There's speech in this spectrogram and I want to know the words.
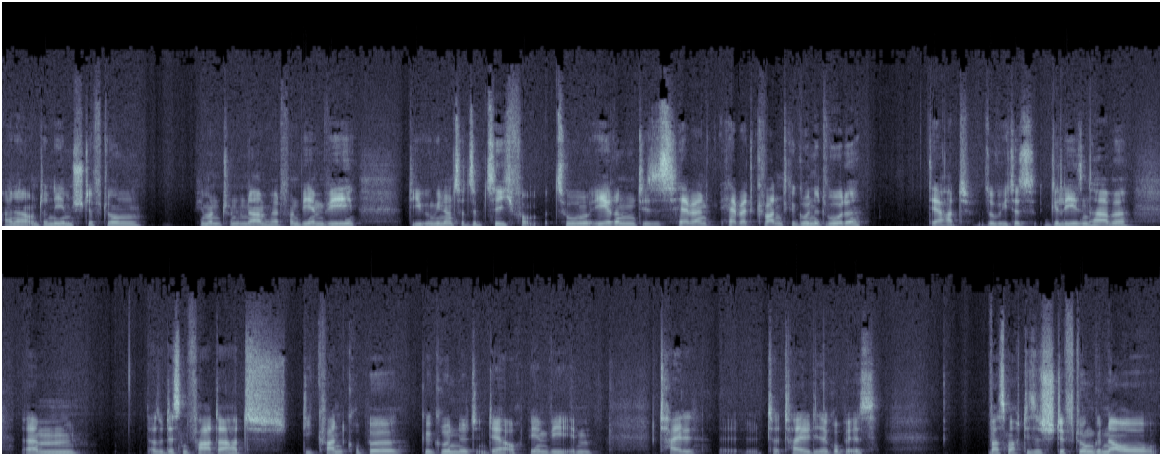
einer Unternehmensstiftung, wie man schon im Namen hört, von BMW, die irgendwie 1970 vom, zu Ehren dieses Herbert, Herbert Quandt gegründet wurde. Der hat, so wie ich das gelesen habe, ähm, also dessen Vater hat die Quandt-Gruppe gegründet, in der auch BMW eben Teil, äh, Teil dieser Gruppe ist. Was macht diese Stiftung genau?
